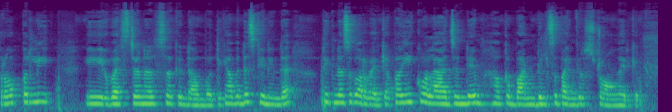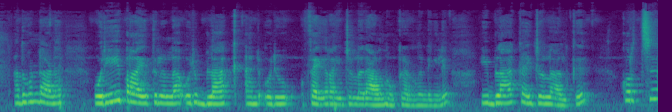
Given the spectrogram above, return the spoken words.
പ്രോപ്പർലി ഈ വെസ്റ്റേണേഴ്സ് ഒക്കെ ഉണ്ടാകുമ്പോഴത്തേക്കും അവരുടെ സ്കിന്നിന്റെ തിക്നെസ് കുറവായിരിക്കും. അപ്പോൾ ഈ കൊലാജന്റെയും ഒക്കെ ബണ്ടിൽസ് ഭയങ്കര സ്ട്രോങ് ആയിരിക്കും. അതുകൊണ്ടാണ് ഒരേ പ്രായത്തിലുള്ള ഒരു ബ്ലാക്ക് ആൻഡ് ഒരു ഫെയർ ആയിട്ടുള്ള ഒരാൾ നോക്കുകയാണെന്നുണ്ടെങ്കിൽ ഈ ബ്ലാക്ക് ആയിട്ടുള്ള ആൾക്ക് കുറച്ച്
